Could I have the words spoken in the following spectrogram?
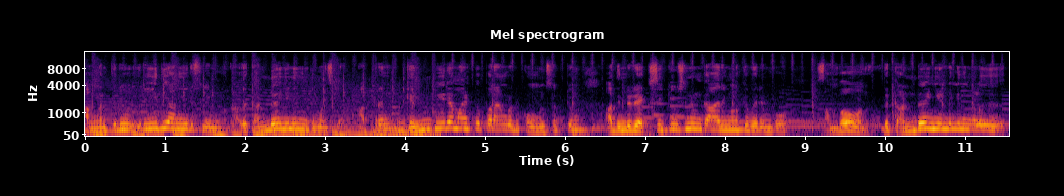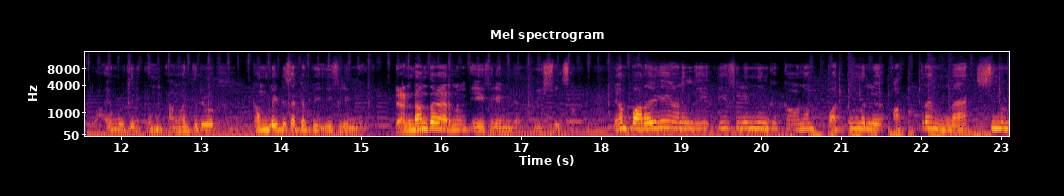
അങ്ങനത്തെ ഒരു രീതിയാണ് ഈ ഒരു ഫിലിം ഉള്ളത്. അത് കണ്ടു കഴിഞ്ഞാൽ നിങ്ങൾക്ക് മനസ്സിലാവും. അത്രയും ഗംഭീരമായിട്ട് പറയാനുള്ള ഒരു കോൺസെപ്റ്റും അതിന്റെ ഒരു എക്സിക്യൂഷനും കാര്യങ്ങളൊക്കെ വരുമ്പോൾ സംഭവമാണ്. ഇത് കണ്ടു കഴിഞ്ഞിട്ടുണ്ടെങ്കിൽ നിങ്ങൾ പ്രായം വിളിച്ചിരിക്കും. അങ്ങനത്തെ ഒരു കംപ്ലീറ്റ് സെറ്റപ്പ് ഈ ഫിലിമിനുണ്ട് രണ്ടാമത്തെ കാരണം ഈ ഫിലിമിന്റെ വിഷ്വൽസാണ് ഞാൻ പറയുകയാണെങ്കിൽ ഈ ഫിലിം നിങ്ങൾക്ക് കാണാൻ പറ്റുന്നതിൽ അത്ര മാക്സിമം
